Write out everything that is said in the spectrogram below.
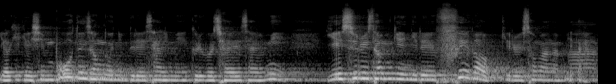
여기 계신 모든 성도님들의 삶이 그리고 저의 삶이 예수를 섬기는 일에 후회가 없기를 소망합니다.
